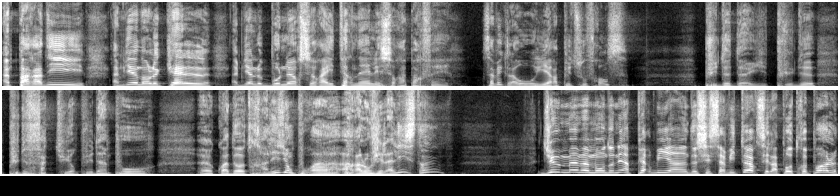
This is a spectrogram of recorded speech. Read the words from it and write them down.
Un paradis eh bien, dans lequel eh bien, le bonheur sera éternel et sera parfait. Vous savez que là-haut, il n'y aura plus de souffrance, plus de deuil, plus de, factures, plus d'impôts. Euh, quoi d'autre? Allez-y, on pourra rallonger la liste. Hein Dieu même à un moment donné a permis à un de ses serviteurs, c'est l'apôtre Paul,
